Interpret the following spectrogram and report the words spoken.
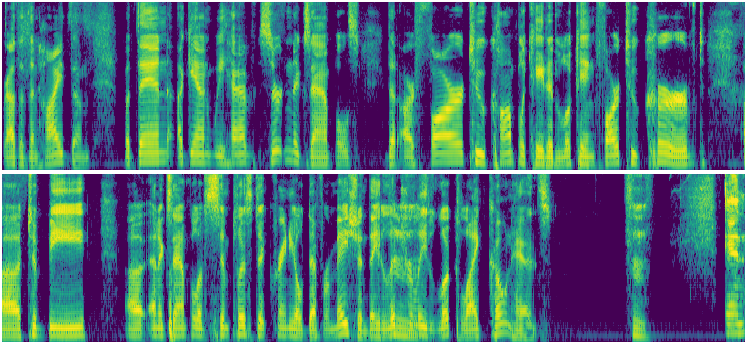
rather than hide them. But then again, we have certain examples that are far too complicated looking, far too curved uh, to be uh, an example of simplistic cranial deformation. They hmm. literally hmm. look like cone heads. Hmm. And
